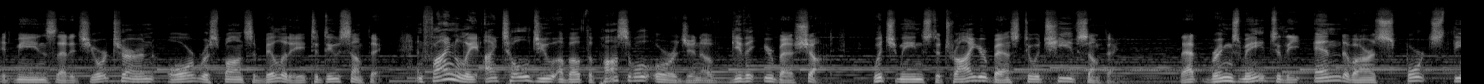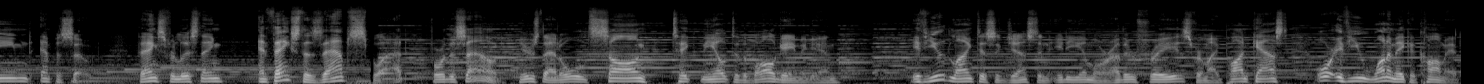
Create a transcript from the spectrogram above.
it means that it's your turn or responsibility to do something. And finally, I told you about the possible origin of give it your best shot, which means to try your best to achieve something. That brings me to the end of our sports themed episode. Thanks for listening, and thanks to Zapsplat for the sound. Here's that old song, Take Me Out to the Ball Game Again. If you'd like to suggest an idiom or other phrase for my podcast, or if you want to make a comment,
